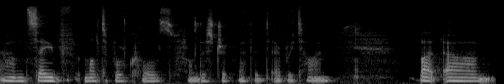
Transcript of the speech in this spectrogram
um, save multiple calls from the strip method every time. But um,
